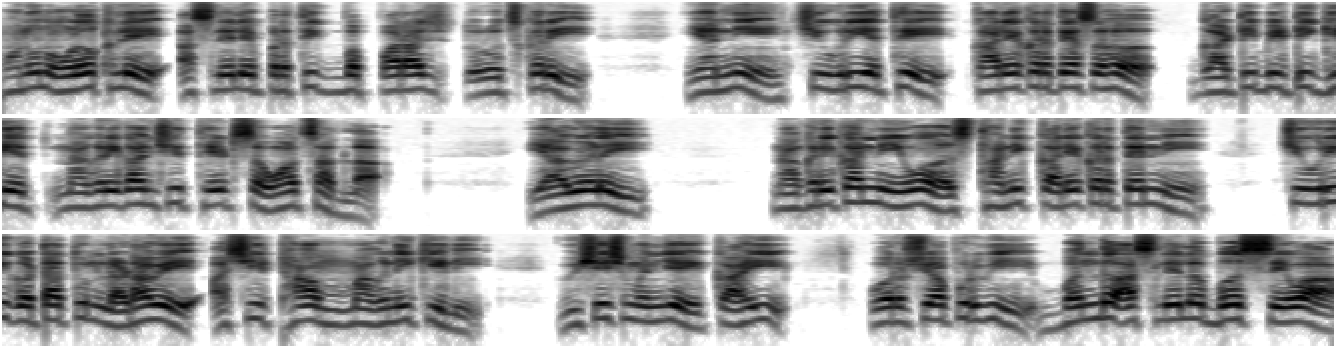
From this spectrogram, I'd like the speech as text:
म्हणून ओळखले असलेले प्रतीक बप्पाराज रोचकरी यांनी चिवरी येथे कार्यकर्त्यासह गाठीभेटी घेत नागरिकांशी थेट संवाद साधला. यावेळी नागरिकांनी व स्थानिक कार्यकर्त्यांनी चिवरी गटातून लढावे अशी ठाम मागणी केली. विशेष म्हणजे काही वर्षापूर्वी बंद असलेलं बस सेवा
